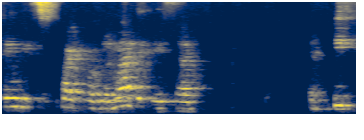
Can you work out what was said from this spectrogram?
think is quite problematic is that a big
